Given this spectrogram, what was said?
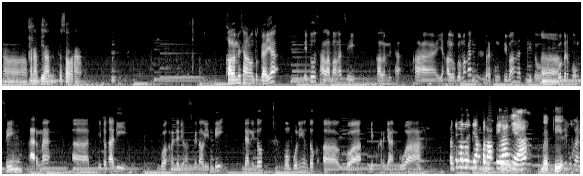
eh, penampilan seseorang? kalau misalnya untuk gaya itu salah banget sih kalau misal kayak kalau gue mah kan berfungsi banget gitu Hmm. gue berfungsi Hmm. karena eh, itu tadi gue kerja di hospitality dan itu mumpuni untuk eh, gue di pekerjaan gue Berarti menunjang penampilan ya. Berarti jadi bukan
